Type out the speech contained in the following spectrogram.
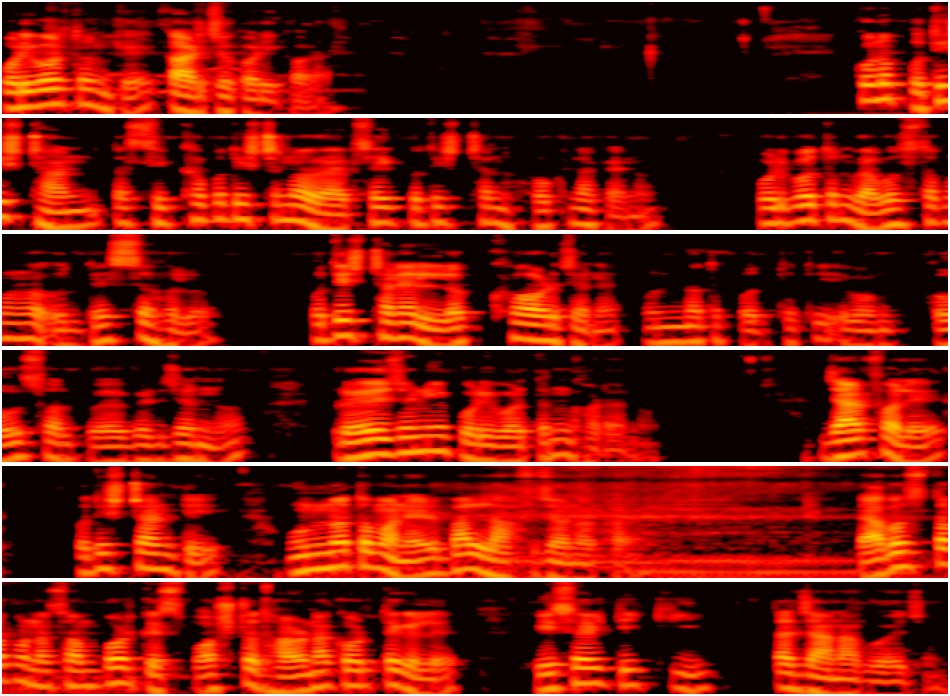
পরিবর্তনকে কার্যকরী করা। কোনো প্রতিষ্ঠান তার শিক্ষা প্রতিষ্ঠান বা ব্যবসায়িক প্রতিষ্ঠান হোক না কেন, পরিবর্তন ব্যবস্থাপনার উদ্দেশ্য হল প্রতিষ্ঠানের লক্ষ্য অর্জনে উন্নত পদ্ধতি এবং কৌশল প্রয়োগের জন্য প্রয়োজনীয় পরিবর্তন ঘটানো, যার ফলে প্রতিষ্ঠানটি উন্নত মানের বা লাভজনক হয়। ব্যবস্থাপনা সম্পর্কে স্পষ্ট ধারণা করতে গেলে বিষয়টি কী তা জানা প্রয়োজন।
